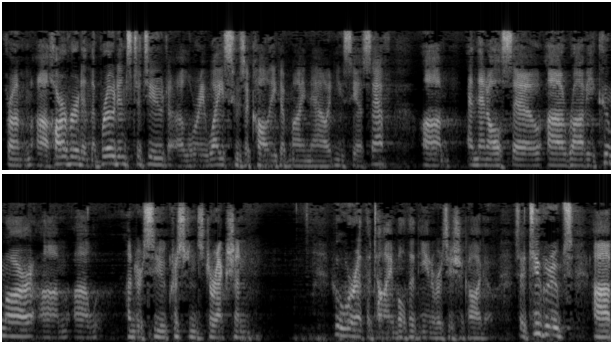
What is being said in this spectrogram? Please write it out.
from uh, Harvard and the Broad Institute, uh, Lori Weiss, who's a colleague of mine now at UCSF, um, and then also uh, Ravi Kumar um, uh, under Sue Christian's direction, who were at the time both at the University of Chicago. So two groups uh,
